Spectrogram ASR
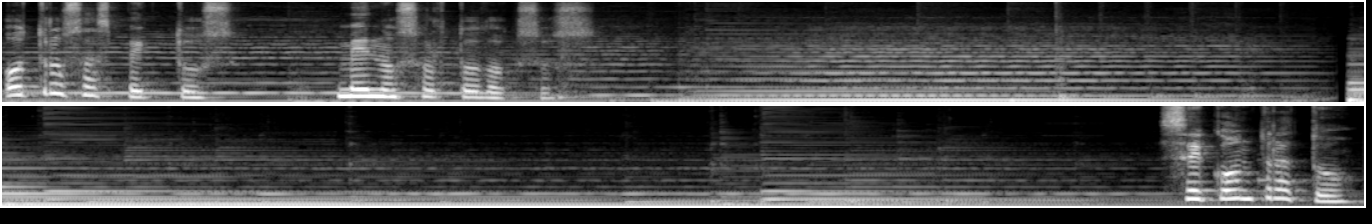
otros aspectos menos ortodoxos. Se contrató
